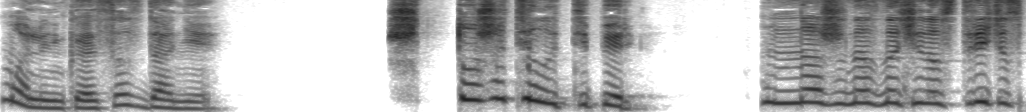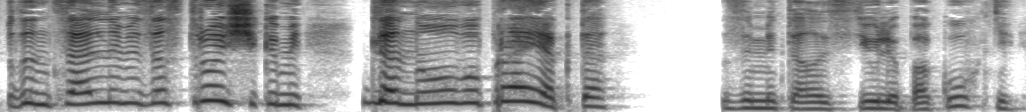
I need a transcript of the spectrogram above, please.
маленькое создание. «Что же делать теперь? У нас же назначена встреча с потенциальными застройщиками для нового проекта!» Заметалась Юля по кухне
